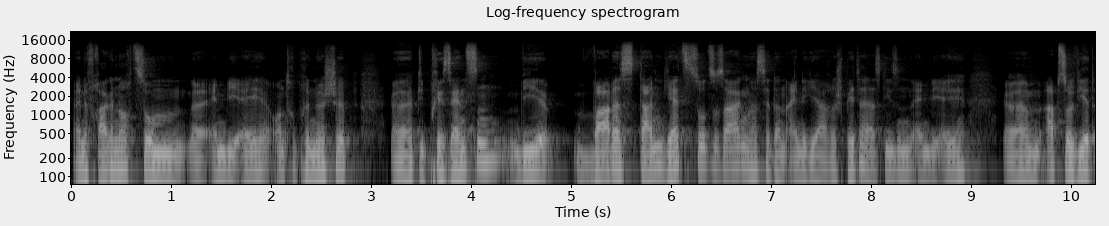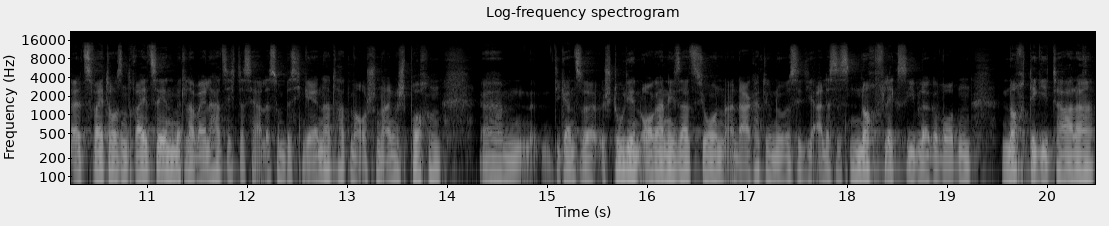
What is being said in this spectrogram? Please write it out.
Eine Frage noch zum äh, MBA Entrepreneurship, äh, die Präsenzen. Wie war das dann jetzt sozusagen? Du hast ja dann einige Jahre später erst diesen MBA ähm, absolviert als 2013. Mittlerweile hat sich das ja alles so ein bisschen geändert, hat man auch schon angesprochen. Ähm, die ganze Studienorganisation an der Akkad University, alles ist noch flexibler geworden, noch digitaler.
